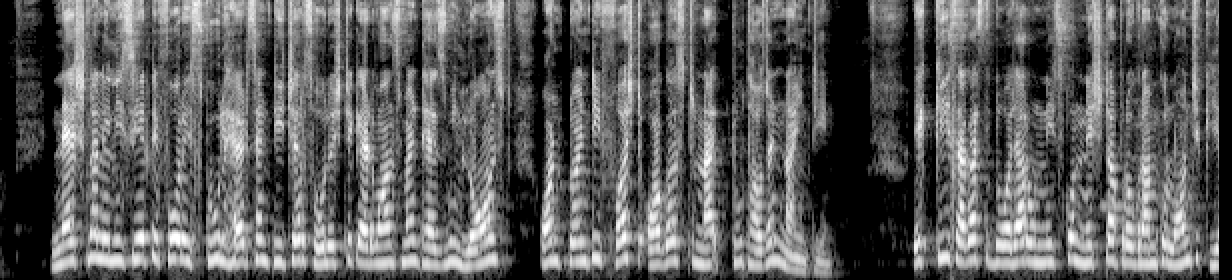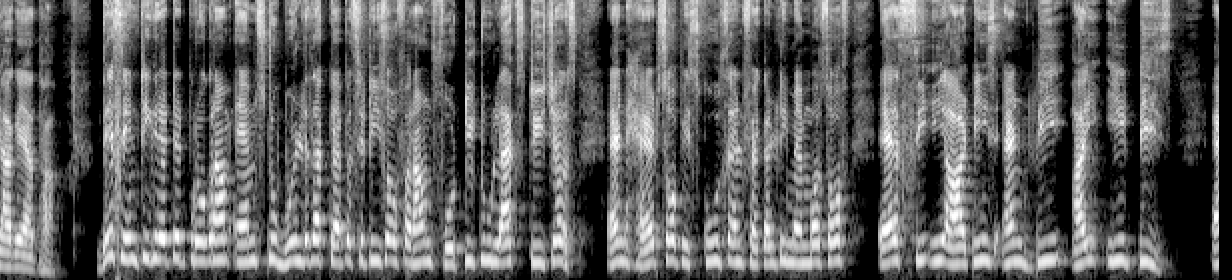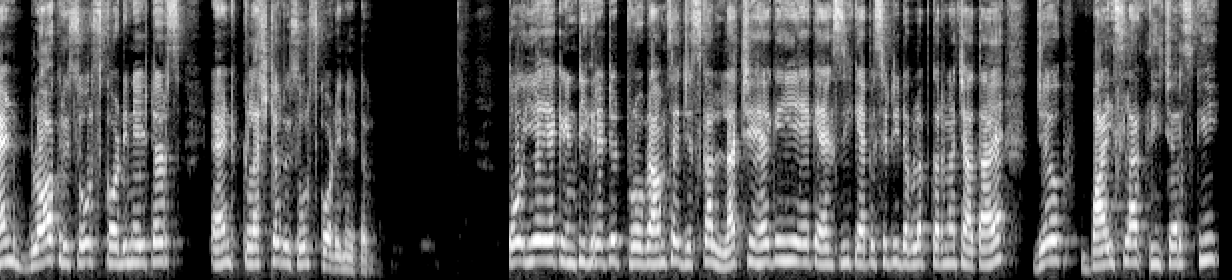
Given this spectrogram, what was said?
National Initiative for School Heads and Teachers Holistic Advancement has been launched on 21st August 2019. 21 अगस्त 2019 को Nishtha programme को launch किया गया था this integrated programme aims to build the capacities of around 42 two lakhs teachers and heads of schools and faculty members of S C E R Ts and D I E Ts and block resource coordinators and cluster resource coordinator तो ये एक integrated program है जिसका लक्ष्य है कि ये एक ऐसी कैपेसिटी डेवलप करना चाहता है जो बाईस लाख टीचर्स की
